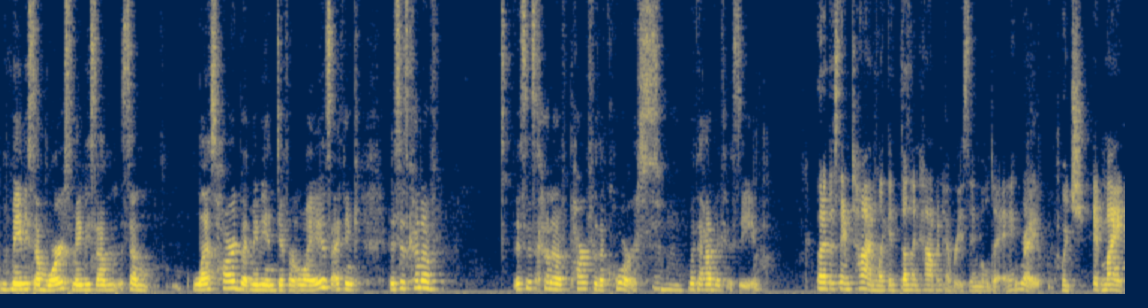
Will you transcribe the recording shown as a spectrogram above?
maybe some worse, maybe some some less hard, but maybe in different ways. I think this is kind of this is kind of par for the course mm-hmm. with advocacy. But at the same time, like it doesn't happen every single day, Right. which it might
